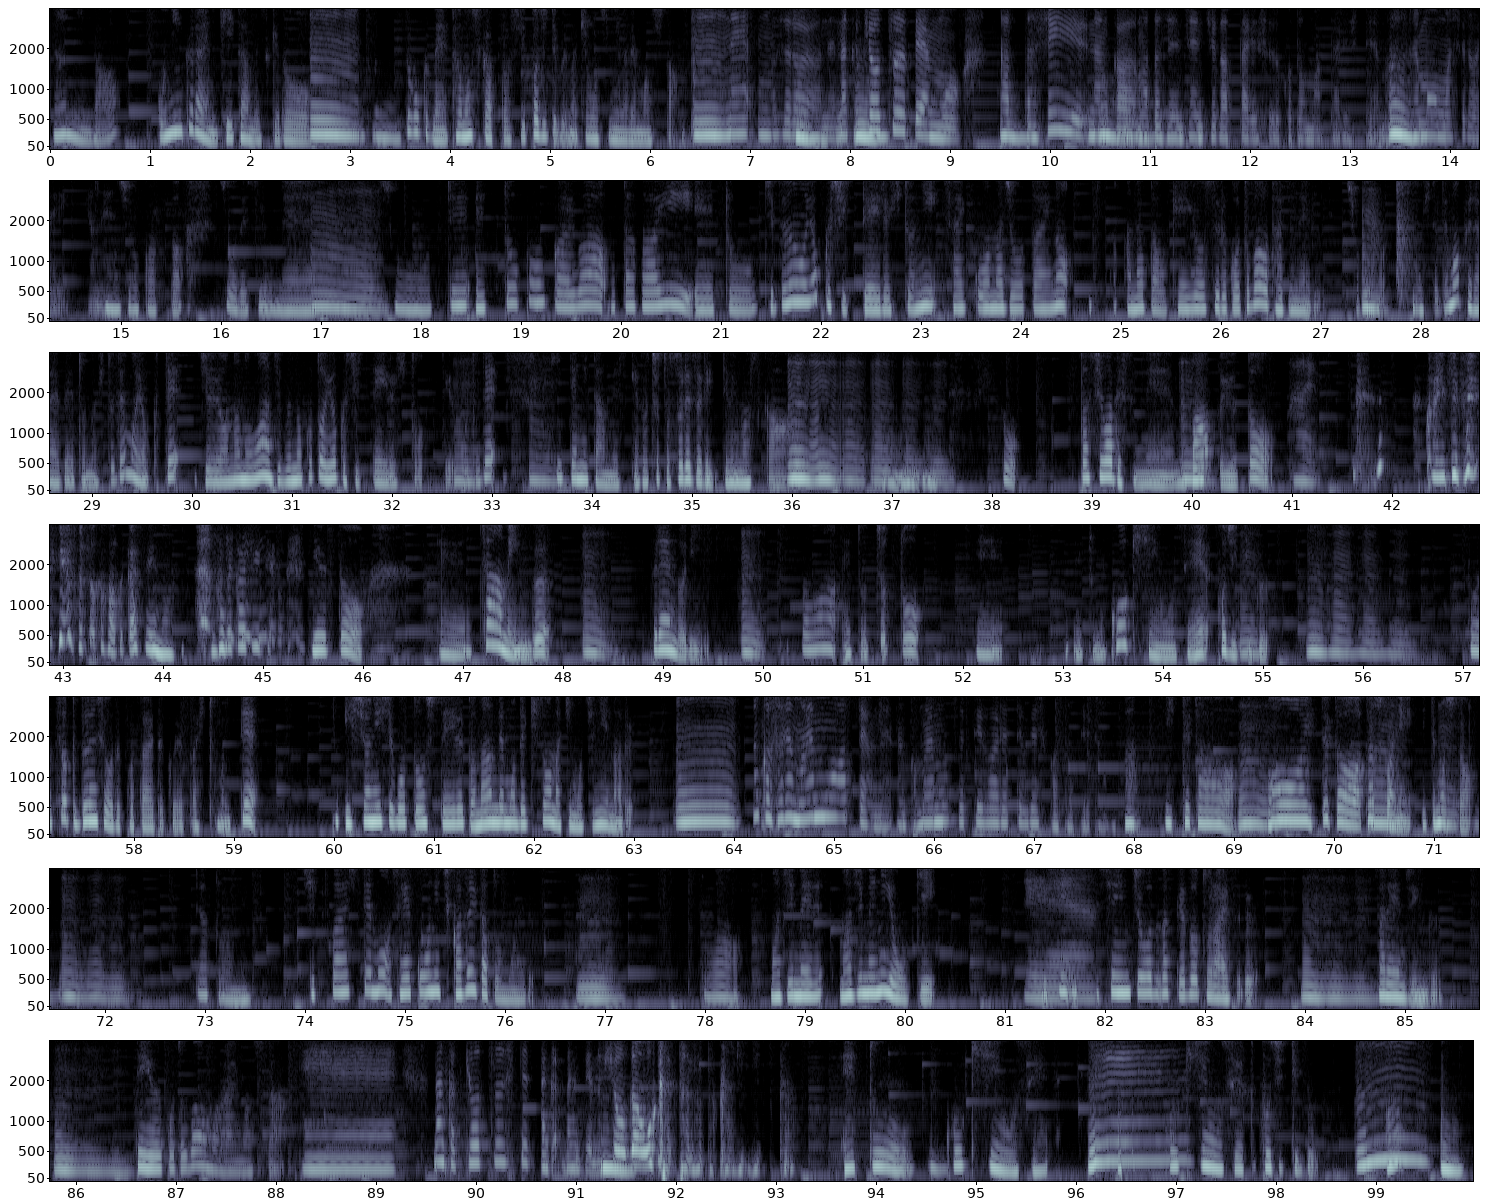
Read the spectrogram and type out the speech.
何人だ？5人くらいに聞いたんですけど、うん、うん、すごくね楽しかったしポジティブな気持ちになれました。うんね面白いよね、うん、なんか共通点もあったし、うん、なんかまた全然違ったりすることもあったりして、まあ、それも面白いよね。面白かった。そうですよね。そう。で、えっと、今回はお互い、えっと、自分をよく知っている人に最高な状態のあなたを形容する言葉を尋ねる職場の人でもプライベートの人でもよくて、重要なのは自分のことをよく知っている人っていうことで聞いてみたんですけど、ちょっとそれぞれ言ってみますか？私はですね、バーと言うと、はい、これ自分で言うのちょっと恥ずかしいな。恥ずかしいけど言うと、えー、チャーミングうん、フレンドリー、うん、あとは、えっと、ちょっと、えーえっとね、好奇心旺盛ポジティブ、とはちょっと文章で答えてくれた人もいて一緒に仕事をしていると何でもできそうな気持ちになる。うんなんかそれ前もあったよね。なんか前もそうやって言われて嬉しかったって言ってた。あ言ってた。うん、あ言ってた。確かに言ってました。うんうんうん、であとはね失敗しても成功に近づいたと思える。うん、あとは真面目真面目に陽気。えー、慎重だけどトライする。うんうんうん、チャレンジング。うんうんうん、っていう言葉をもらいました。へえ。なんか共通してなんかなんていうの、票が多かったのとかあるんですか？えっと、好奇心旺盛。えー、好奇心旺盛とポジティブ。うん。うん。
